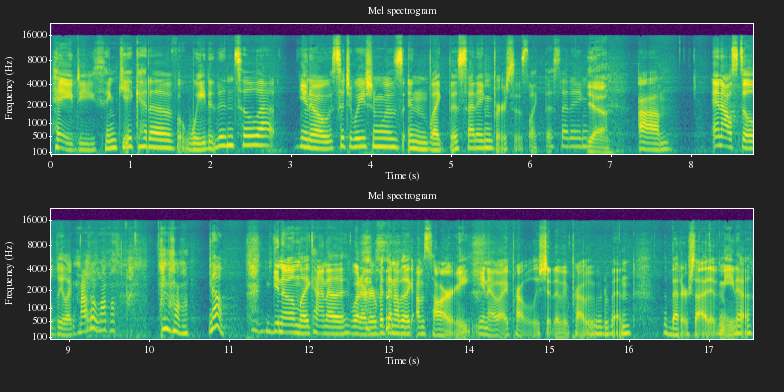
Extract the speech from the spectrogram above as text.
hey do you think you could have waited until that you know situation was in like this setting versus like this setting Yeah. Um, and i'll still be like no, you know, I'm like kind of whatever. But then I'll be like, I'm sorry. You know, I probably should have. It probably would have been the better side of me to.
